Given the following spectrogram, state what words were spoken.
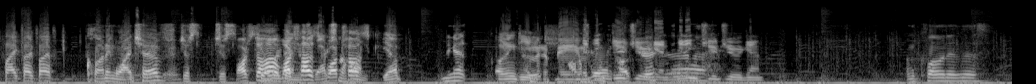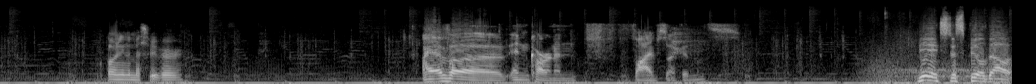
Five, five, five. Cloning Wychev. Just, just. Watch the kill hunt, watch house, Watch watch the house. hunt. Yep. Doing it. Cloning I'm in a DH. beam. Hitting Juju again, hitting Juju again. I'm cloning this. Cloning the Mistweaver. I have uh, Incarn in five seconds. BH just peeled out.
